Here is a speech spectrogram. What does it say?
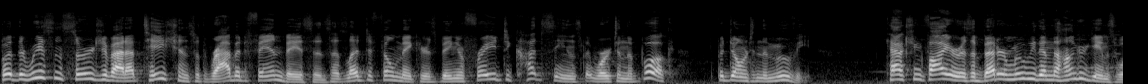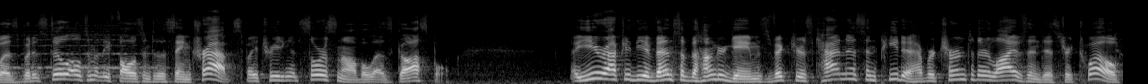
But the recent surge of adaptations with rabid fan bases has led to filmmakers being afraid to cut scenes that worked in the book, but don't in the movie. Catching Fire is a better movie than The Hunger Games was, but it still ultimately falls into the same traps by treating its source novel as gospel. A year after the events of The Hunger Games, Victor's Katniss and Peeta have returned to their lives in District 12,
